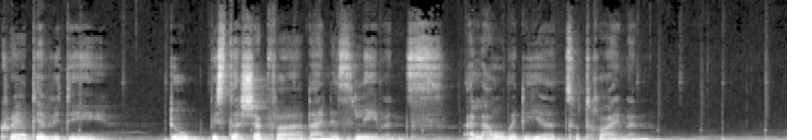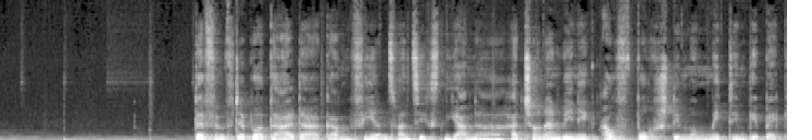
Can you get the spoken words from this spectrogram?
Creativity. Du bist der Schöpfer deines Lebens. Erlaube dir zu träumen. Der fünfte Portaltag am 24. Januar hat schon ein wenig Aufbruchstimmung mit im Gebäck.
